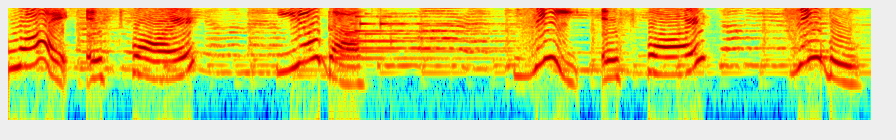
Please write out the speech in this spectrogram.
Y is for yoga. Z is for zebu.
